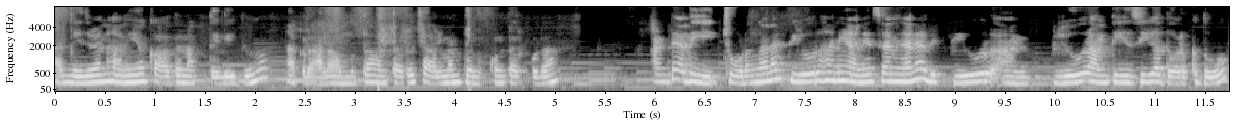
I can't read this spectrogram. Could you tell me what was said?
అది నిజమైన హనీయో కాదో నాకు తెలీదు. అక్కడ అలా అమ్ముతూ ఉంటారు. చాలా మంది కొనుక్కుంటారు కూడా. అంటే అది చూడంగానే ప్యూర్ హనీ అనేసాను కానీ అది ప్యూర్ ప్యూర్ అంత ఈజీగా దొరకదు.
